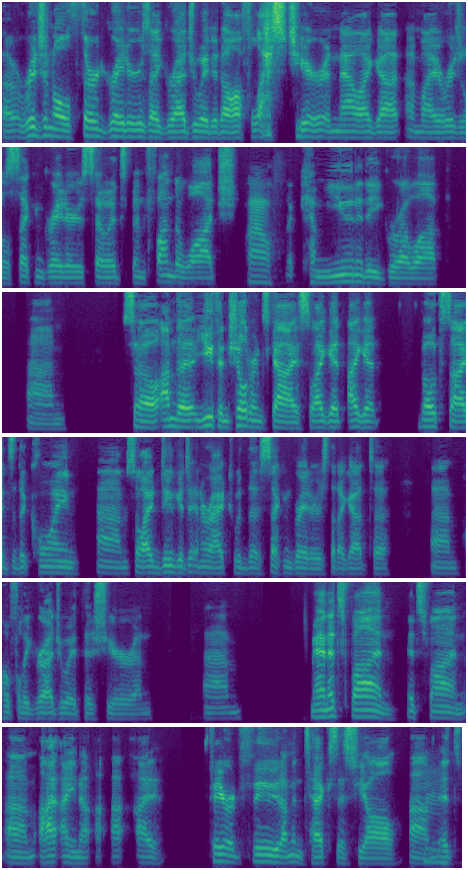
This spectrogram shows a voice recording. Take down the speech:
original third graders I graduated off last year, and now I got uh, my original second graders. So it's been fun to watch. Wow. The community grow up. Um, so I'm the youth and children's guy, so I get I get both sides of the coin. Um, so I do get to interact with the second graders that I got to um, hopefully graduate this year. And um, man, it's fun. It's fun. Um, I, I, you know, I, I, favorite food. I'm in Texas, y'all. Um, mm. It's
